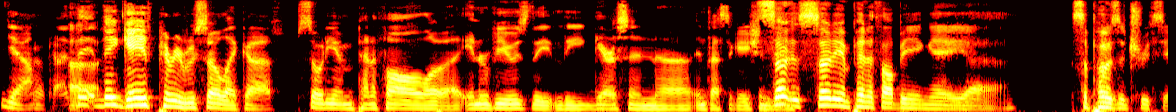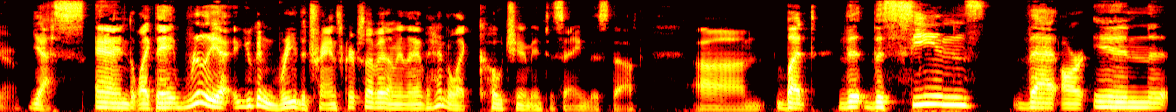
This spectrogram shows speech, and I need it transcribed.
Yeah. Okay. they, Uh, they gave Perry Russo like uh, sodium pentothal uh, interviews, the the Garrison uh, investigation. So, did. sodium pentothal being a uh, supposed truth serum. yes, and like they really, uh, you can read the transcripts of it. I mean, they, they had to like coach him into saying this stuff. Um, but the the scenes that are in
